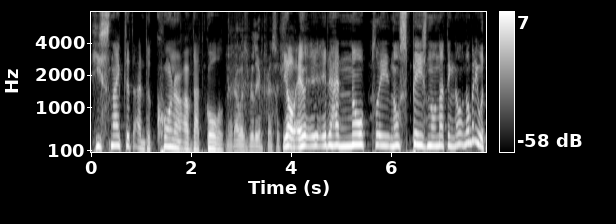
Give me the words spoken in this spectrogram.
He sniped it at the corner of that goal. That was really impressive. Yo, it, it, it had no play, no space, no nothing. No nobody would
